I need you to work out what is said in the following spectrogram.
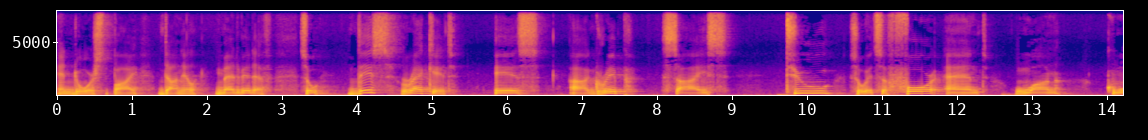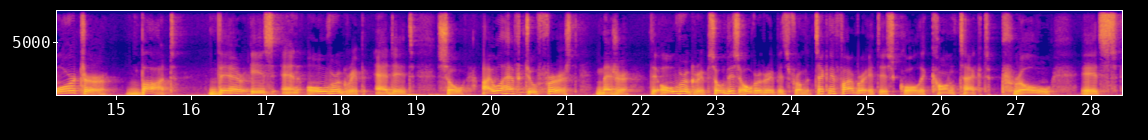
endorsed by Daniil Medvedev. So this racket is a grip size 2, so it's a 4 and 1 quarter, but there is an overgrip added. So I will have to first measure the overgrip. So this overgrip is from the Tecnifibre. It is called a Contact Pro. It's,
